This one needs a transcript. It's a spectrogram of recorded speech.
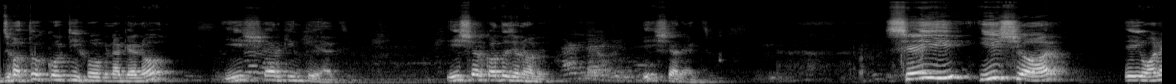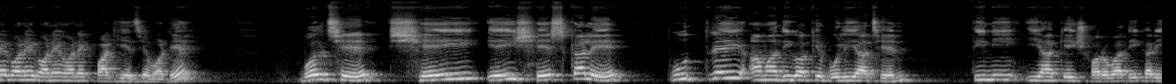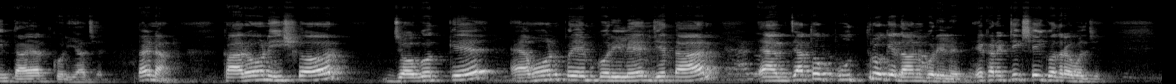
যত কোটি হোক না কেন, ঈশ্বর কিন্তু একজন। ঈশ্বর কতজন হবে? ঈশ্বর একজন। সেই ঈশ্বর এই অনেক অনেক অনেক অনেক পাঠিয়েছে বটে। বলছে, সেই, এই শেষকালে পুত্রেই আমাদিগকে বলিয়াছেন তিনি ইহাকেই সর্বাধিকারী দায়াত করিয়াছেন, তাই না? কারণ ঈশ্বর জগৎকে এমন প্রেম করিলেন যে তার একজাত পুত্রকে দান করিলেন। এখানে ঠিক সেই কথাটা বলছে।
